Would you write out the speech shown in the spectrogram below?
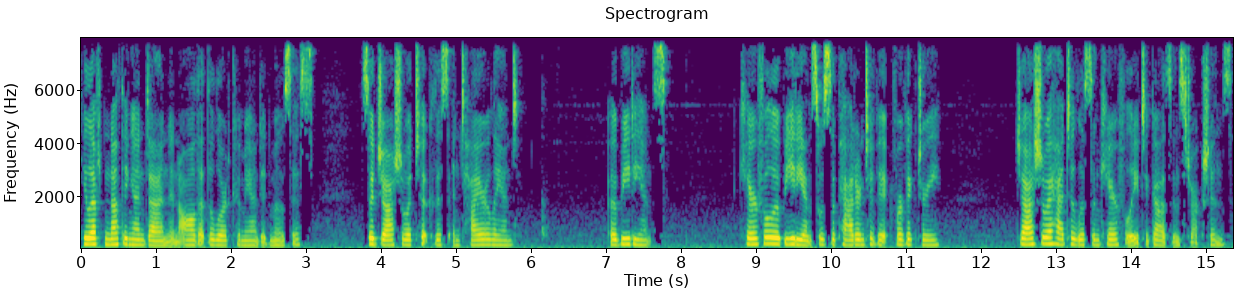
He left nothing undone in all that the Lord commanded Moses. So Joshua took this entire land. Obedience. Careful obedience was the pattern vi- for victory. Joshua had to listen carefully to God's instructions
